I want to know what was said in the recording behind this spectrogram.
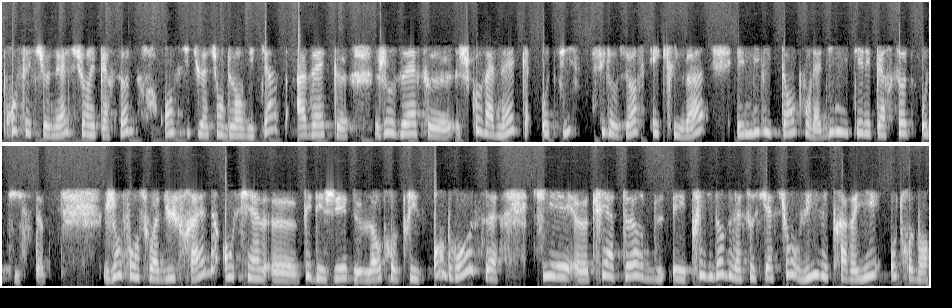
professionnelle sur les personnes en situation de handicap avec euh, Joseph euh, Schkovanek, autiste philosophe, écrivain et militant pour la dignité des personnes autistes. Jean-François Dufresne, ancien euh, PDG de l'entreprise Andros, qui est euh, créateur et président de l'association Vive et Travailler Autrement.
